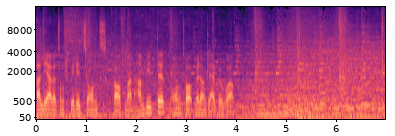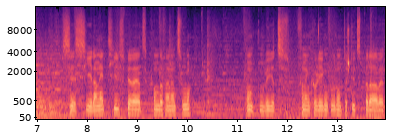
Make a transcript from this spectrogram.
eine Lehre zum Speditionskaufmann anbietet und habe mich dann gleich beworben. Es ist jeder nett, hilfsbereit, kommt auf einen zu und wird von den Kollegen gut unterstützt bei der Arbeit.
